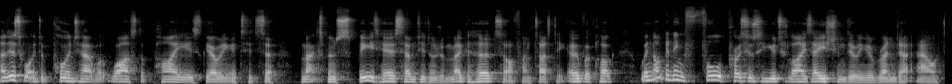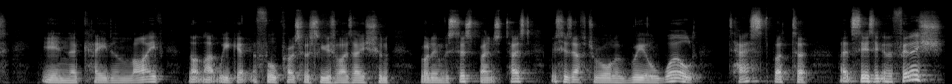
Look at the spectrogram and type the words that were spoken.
I just wanted to point out that whilst the Pi is going at its uh, maximum speed here, 1700 megahertz, our fantastic overclock, we're not getting full processor utilization doing a render out in uh, Kdenlive. Not like we get the full processor utilization running the Sysbench test. This is after all a real world test, but uh, let's see is it going to finish.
